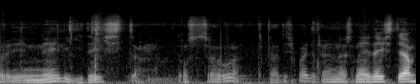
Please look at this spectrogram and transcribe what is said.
Oli neliteist, ossa kurat, päris palju, ennast neliteist jah.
